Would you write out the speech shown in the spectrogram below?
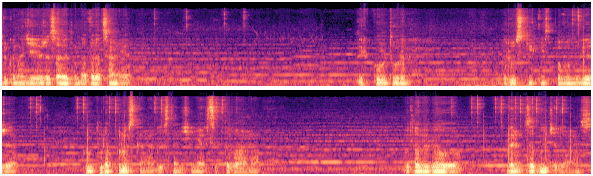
Tylko nadzieję, że całe to nawracanie tych kultur ruskich nie spowoduje, że kultura pruska nagle stanie się nieakceptowalna. Bo to by było wręcz zabójcze dla nas.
